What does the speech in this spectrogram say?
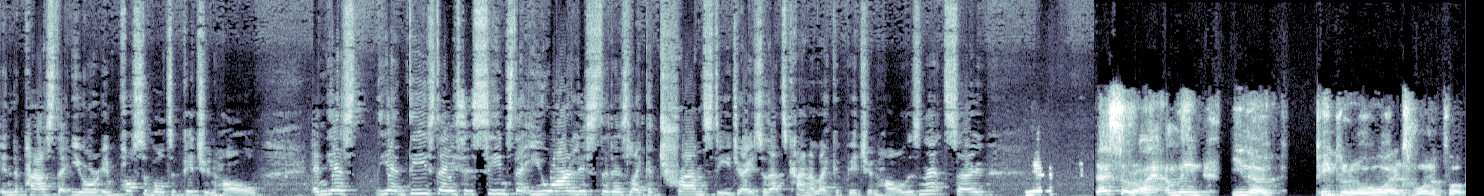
in the past that you're impossible to pigeonhole. And yes, yet these days it seems that you are listed as like a trance DJ. So that's kind of like a pigeonhole, isn't it? So Yeah, that's all right. I mean, you know, people always want to put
